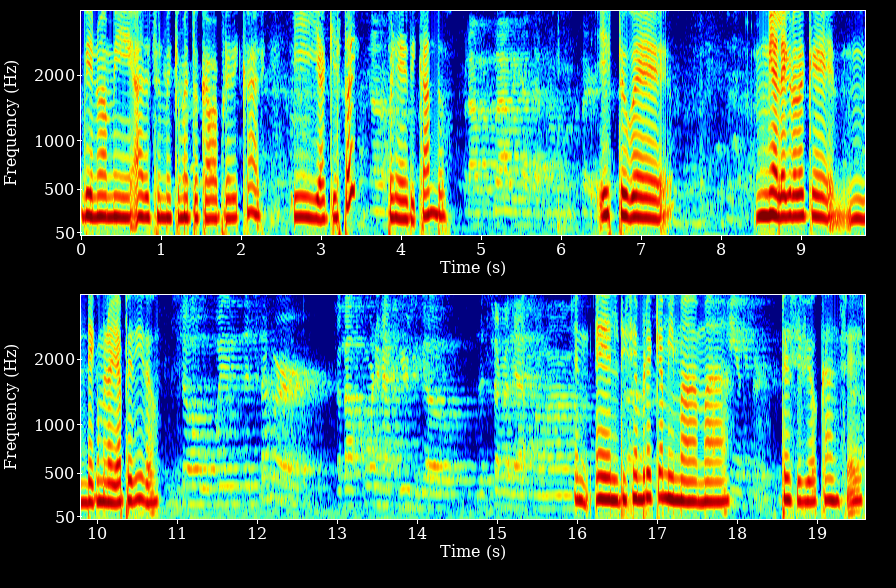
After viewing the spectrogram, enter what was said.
vino a mí a decirme que me tocaba predicar. Y aquí estoy, predicando. Y estuve, me alegro de que, de que me lo haya pedido. En el diciembre que mi mamá recibió cáncer,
